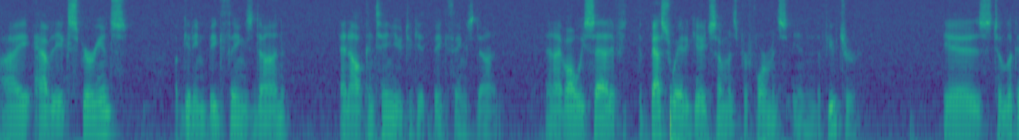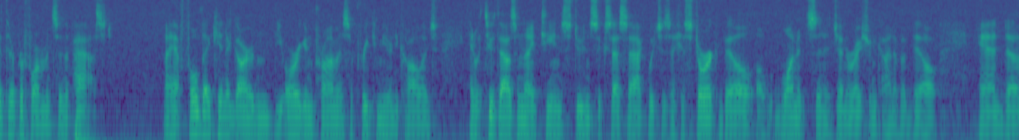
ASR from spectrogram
I have the experience of getting big things done, and I'll continue to get big things done. And I've always said if the best way to gauge someone's performance in the future is to look at their performance in the past. I have full day kindergarten, the Oregon Promise, a free community college, and with 2019 Student Success Act, which is a historic bill, a once in a generation kind of a bill, and uh,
